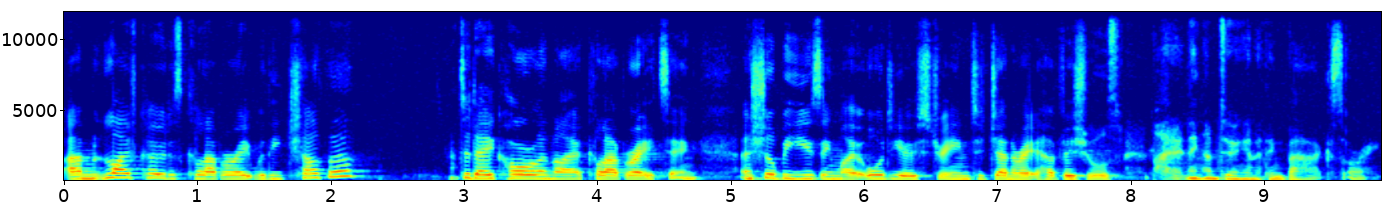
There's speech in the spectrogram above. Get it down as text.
Um, live coders collaborate with each other. Today, Coral and I are collaborating and she'll be using my audio stream to generate her visuals. But I don't think I'm doing anything back, sorry.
